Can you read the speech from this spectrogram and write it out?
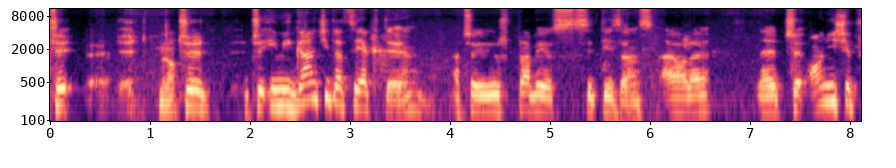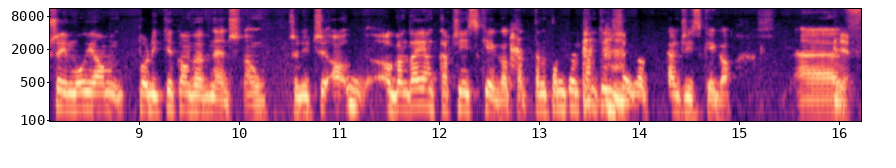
Czy, No. czy, czy imigranci tacy jak ty, znaczy już prawie citizens, ale e, czy oni się przejmują polityką wewnętrzną? Czyli czy o, oglądają Kaczyńskiego, ta- tam, tam, tam, tamtejszego Kaczyńskiego? E, w,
